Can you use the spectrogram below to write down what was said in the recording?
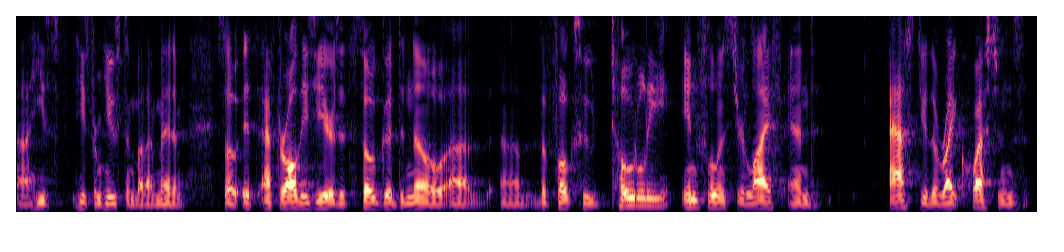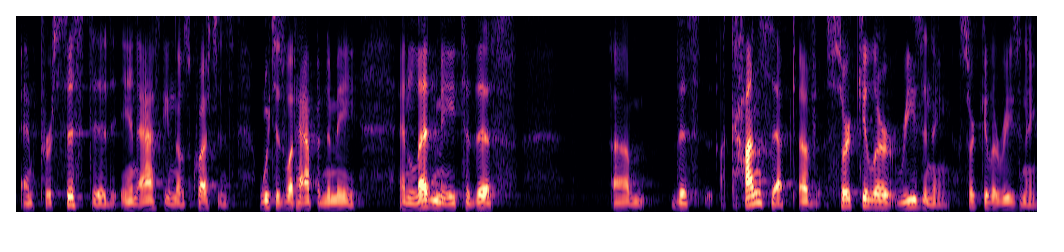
Uh, he's, he's from Houston, but I met him. So it's, after all these years, it's so good to know uh, uh, the folks who totally influenced your life and asked you the right questions and persisted in asking those questions, which is what happened to me and led me to this, um, this concept of circular reasoning, circular reasoning.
